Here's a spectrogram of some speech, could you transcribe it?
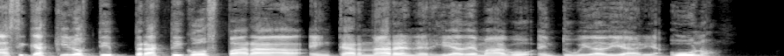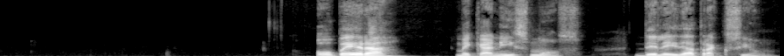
Así que aquí los tips prácticos para encarnar energía de mago en tu vida diaria. Uno, opera mecanismos de ley de atracción.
